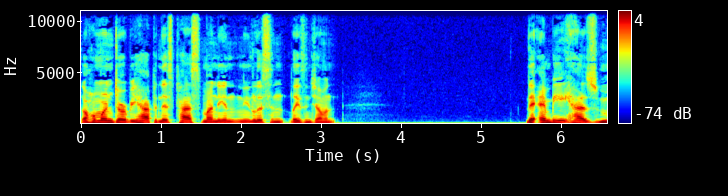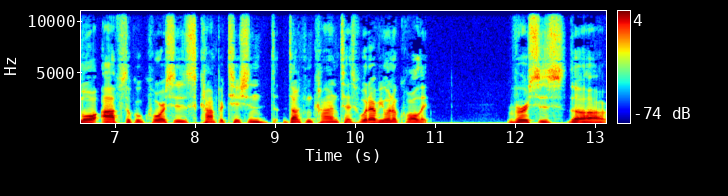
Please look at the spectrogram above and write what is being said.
the home run derby happened this past Monday, and listen, ladies and gentlemen, the NBA has more obstacle courses, competition, dunking contests, whatever you want to call it versus the uh,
